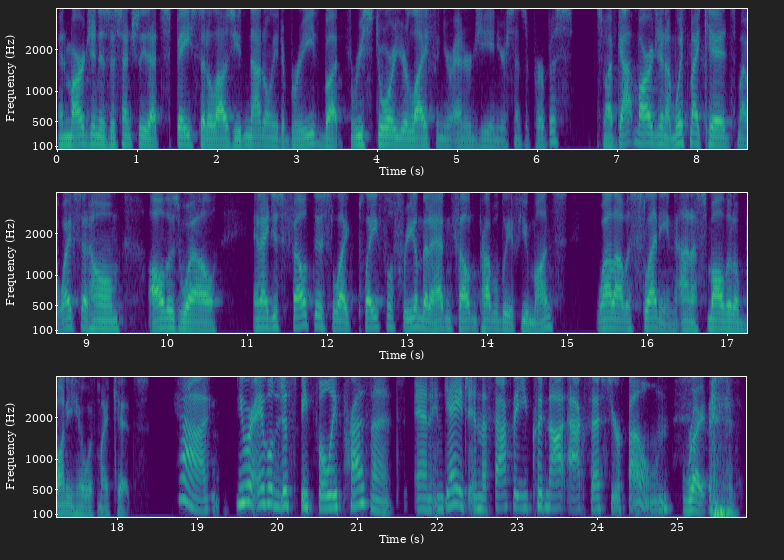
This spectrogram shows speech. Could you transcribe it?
and margin is essentially that space that allows you not only to breathe, but restore your life and your energy and your sense of purpose. So I've got margin. I'm with my kids. My wife's at home. All is well. And I just felt this like playful freedom that I hadn't felt in probably a few months while I was sledding on a small little bunny hill with my kids. Yeah, you were able to just be fully present and engage. in the fact that you could not access your phone. Right.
